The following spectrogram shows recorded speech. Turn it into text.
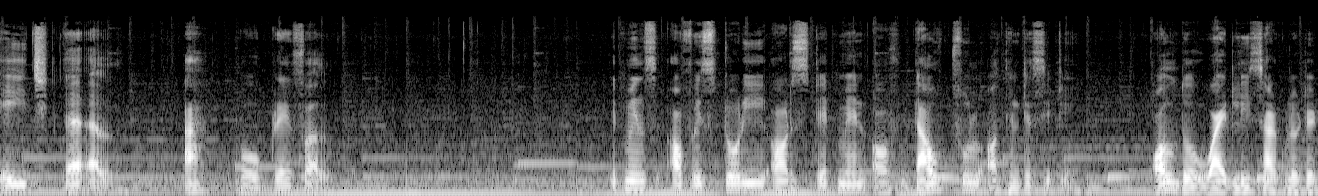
H A L apocryphal it means of a story or statement of doubtful authenticity. Although widely circulated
